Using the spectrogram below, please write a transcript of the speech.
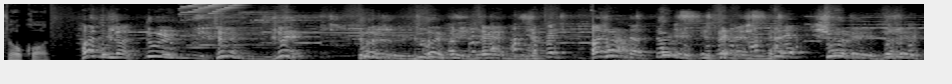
좋고 하나, 둘, 셋, 넷. 둘, 둘, 셋, 넷. 하나, 둘, 셋, 넷. 둘, 둘.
